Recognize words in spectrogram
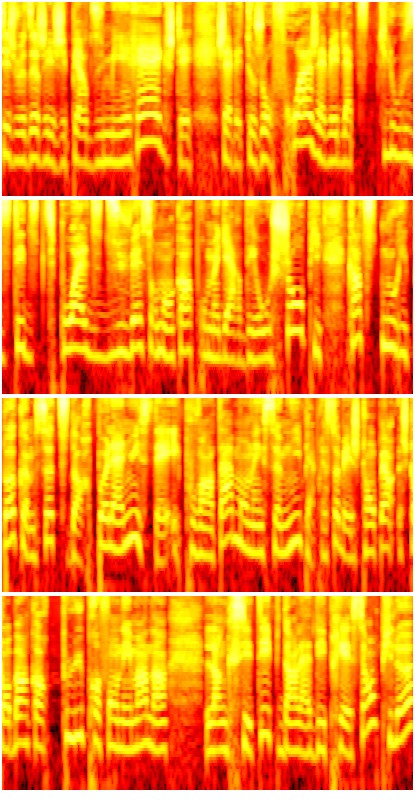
sais, je veux dire, j'ai j'ai perdu mes règles, j'étais, j'avais toujours froid, j'avais de la petite pilosité, du petit poil, du duvet sur mon corps pour me garder au chaud. Puis quand tu te nourris pas comme ça, tu dors pas la nuit. C'était épouvantable mon insomnie. Puis après ça, ben je tombais, je tombais encore plus profondément dans l'anxiété puis dans la dépression. Puis là,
